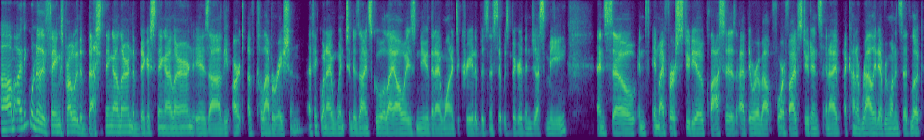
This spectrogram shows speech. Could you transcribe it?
Um, I think one of the things, probably the best thing I learned, the biggest thing I learned is uh, the art of collaboration. I think when I went to design school, I always knew that I wanted to create a business that was bigger than just me. And so in, in my first studio classes, I, there were about four or five students, and I, I kind of rallied everyone and said, look,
